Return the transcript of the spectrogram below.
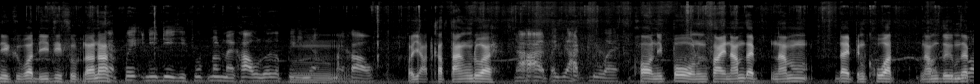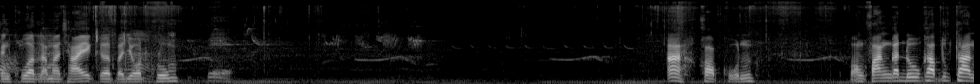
นี่คือว่าดีที่สุดแล้วนะกะปินี่ดีที่สุดมันไม่เข้าเลยกะปิเนี่ยอืมไม่เข้าประหยัดกระตังด้วยได้ประหยัดด้วย ข้อนิ้วโป้งหนึ่งใส่น้ำได้น้ำได้เป็นขวด น้ำดื่มได้เป็นขวดแล้วมาใช้เกิดประโยชน์คุ้มเด้อะขอบคุณลองฟังกันดูครับทุกท่าน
